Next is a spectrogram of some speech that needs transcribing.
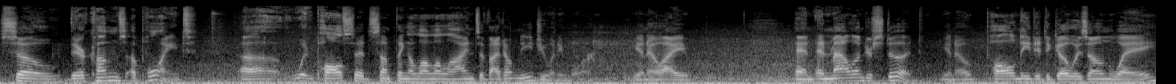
So there comes a point uh, when Paul said something along the lines of, I don't need you anymore. You know, I, and, and Mal understood. You know, Paul needed to go his own way.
